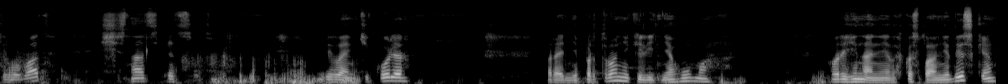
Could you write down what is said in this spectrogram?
кВт, 16500. Біленький колір. Передні партроніки, літня гума. Оригінальні легкосплавні диски.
